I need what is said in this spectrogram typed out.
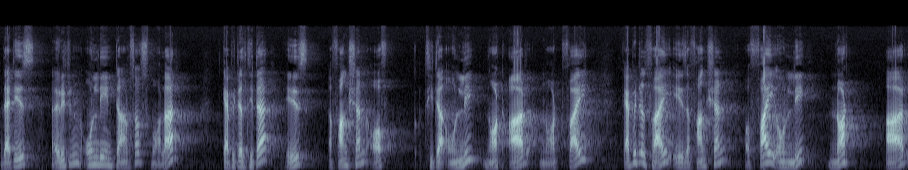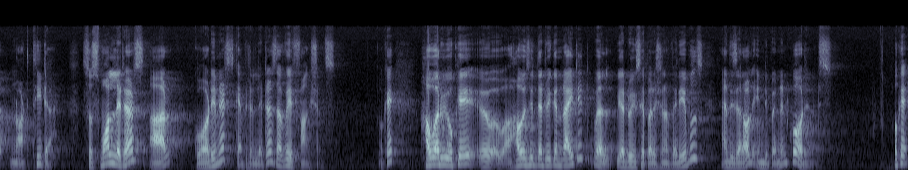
that is uh, written only in terms of small r. Capital theta is a function of theta only not r not phi. Capital phi is a function of phi only not r not theta. So, small letters are coordinates, capital letters are wave functions. Okay. How are we okay, uh, how is it that we can write it? Well, we are doing separation of variables and these are all independent coordinates. Okay.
